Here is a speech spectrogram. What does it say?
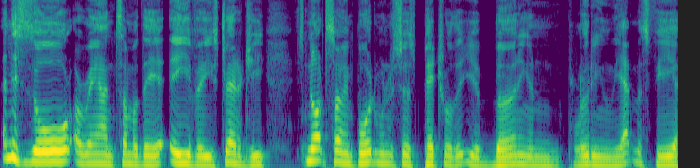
And this is all around some of their EV strategy. It's not so important when it's just petrol that you're burning and polluting the atmosphere.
